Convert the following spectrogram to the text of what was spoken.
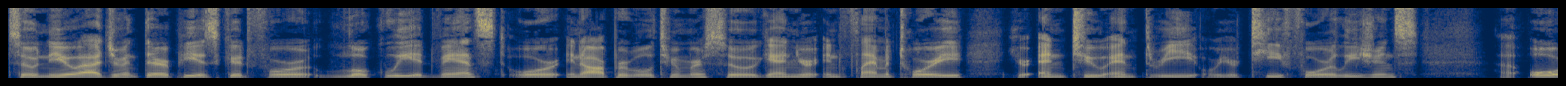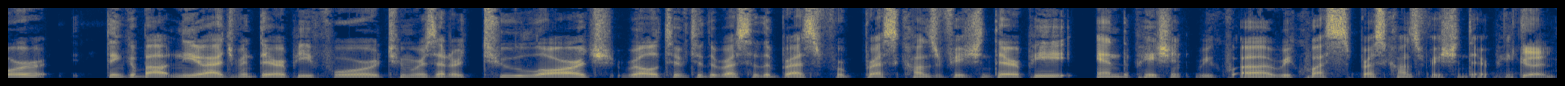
So neoadjuvant therapy is good for locally advanced or inoperable tumors. So again, your inflammatory, your N2, N3, or your T4 lesions. Uh, or think about neoadjuvant therapy for tumors that are too large relative to the rest of the breast for breast conservation therapy and the patient requ- uh, requests breast conservation therapy. Good.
